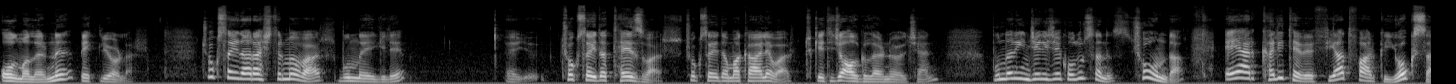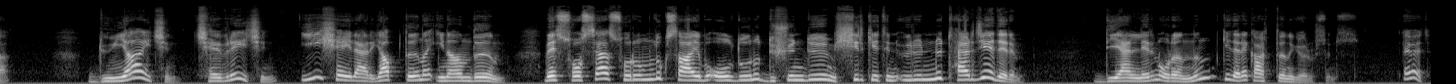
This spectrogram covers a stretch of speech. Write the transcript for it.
olmalarını bekliyorlar. Çok sayıda araştırma var bununla ilgili. E, çok sayıda tez var, çok sayıda makale var, tüketici algılarını ölçen. Bunları inceleyecek olursanız çoğunda eğer kalite ve fiyat farkı yoksa dünya için, çevre için iyi şeyler yaptığına inandığım ve sosyal sorumluluk sahibi olduğunu düşündüğüm şirketin ürününü tercih ederim diyenlerin oranının giderek arttığını görürsünüz. Evet,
